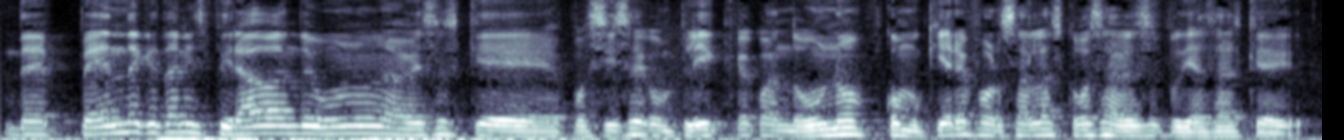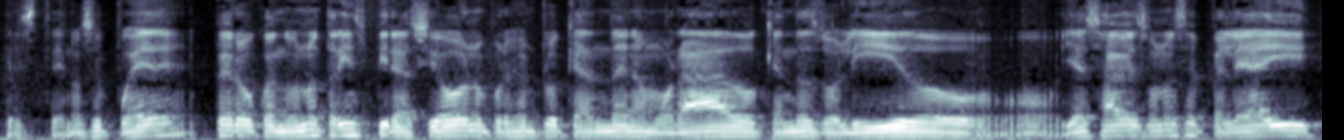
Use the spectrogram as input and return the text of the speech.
Depende qué tan inspirado ande uno, a veces que pues sí se complica, cuando uno como quiere forzar las cosas, a veces pues ya sabes que este, no se puede, pero cuando uno trae inspiración o por ejemplo que anda enamorado, que andas dolido, o ya sabes, uno se pelea ahí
